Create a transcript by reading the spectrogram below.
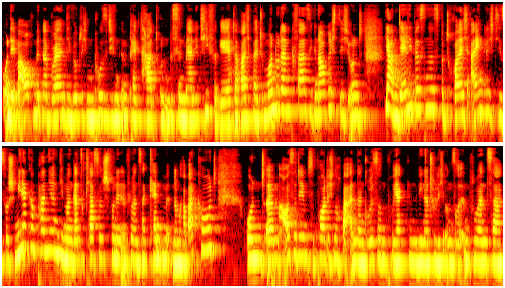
und eben auch mit einer Brand, die wirklich einen positiven Impact hat und ein bisschen mehr in die Tiefe geht. Da war ich bei Gemondo dann quasi genau richtig und ja, im Daily Business betreue ich eigentlich die Social-Media-Kampagnen, die man ganz klassisch von den Influencern kennt mit einem Rabattcode. Und ähm, außerdem supporte ich noch bei anderen größeren Projekten, wie natürlich unsere Influencer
